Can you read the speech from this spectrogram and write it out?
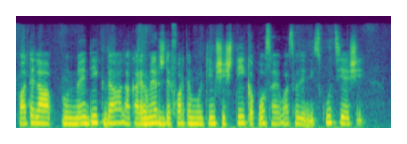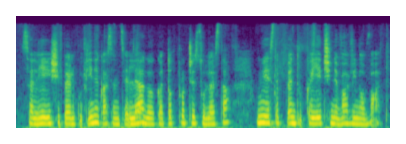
poate la un medic, da, la care da. mergi de foarte mult timp și știi că poți să ai o astfel de discuție și să-l iei și pe el cu tine ca să înțeleagă da. că tot procesul ăsta nu este pentru că e cineva vinovat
